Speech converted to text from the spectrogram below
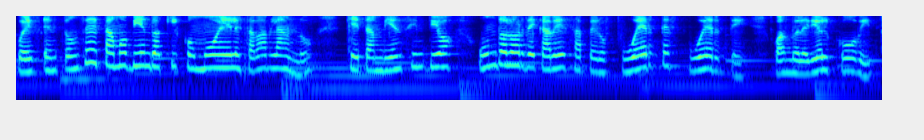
Pues entonces estamos viendo aquí cómo él estaba hablando, que también sintió un dolor de cabeza, pero fuerte, fuerte, cuando le dio el COVID,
